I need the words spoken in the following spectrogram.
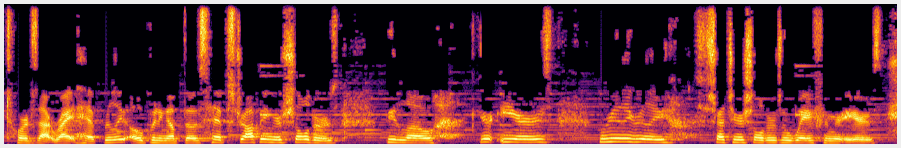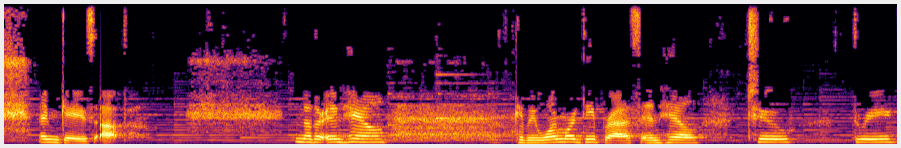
towards that right hip, really opening up those hips, dropping your shoulders below your ears, really, really stretching your shoulders away from your ears and gaze up. Another inhale. Give me one more deep breath. Inhale, two, three,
